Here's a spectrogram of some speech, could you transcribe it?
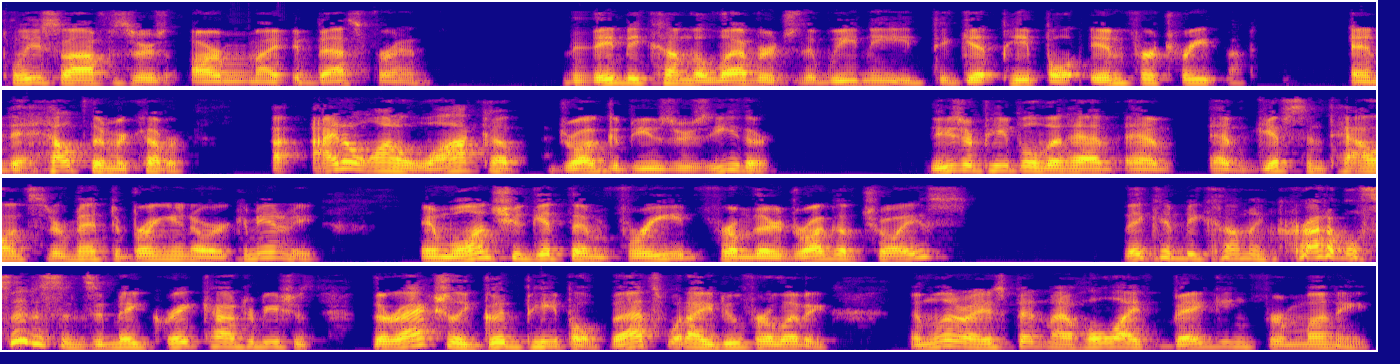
police officers are my best friend. They become the leverage that we need to get people in for treatment and to help them recover. I, I don't want to lock up drug abusers either. These are people that have, have, have gifts and talents that are meant to bring into our community. And once you get them freed from their drug of choice, they can become incredible citizens and make great contributions. They're actually good people. That's what I do for a living. And literally, I spent my whole life begging for money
